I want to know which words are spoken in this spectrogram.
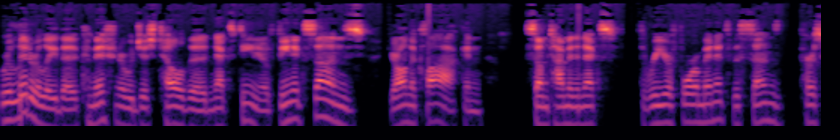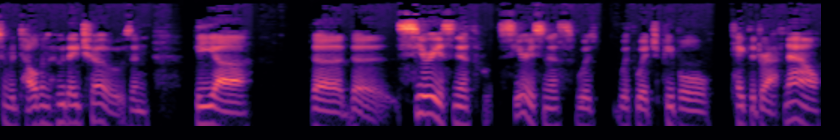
where literally the commissioner would just tell the next team, you know, Phoenix Suns, you're on the clock, and sometime in the next three or four minutes, the Suns person would tell them who they chose, and the uh, the the seriousness seriousness with with which people take the draft now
